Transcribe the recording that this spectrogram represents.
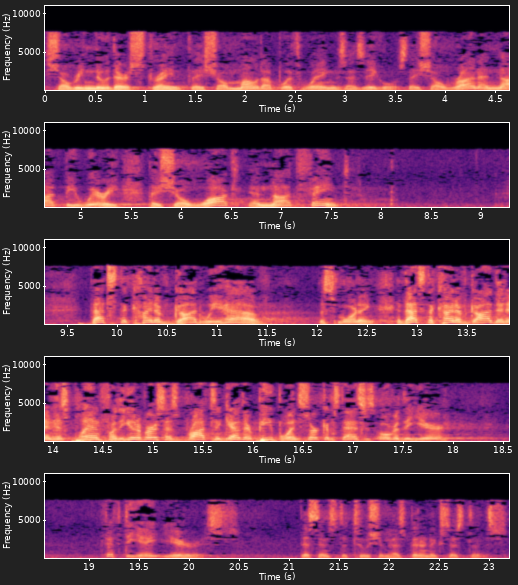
shall renew their strength. They shall mount up with wings as eagles. They shall run and not be weary. They shall walk and not faint. That's the kind of God we have this morning. And that's the kind of God that in His plan for the universe has brought together people and circumstances over the year. 58 years this institution has been in existence.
